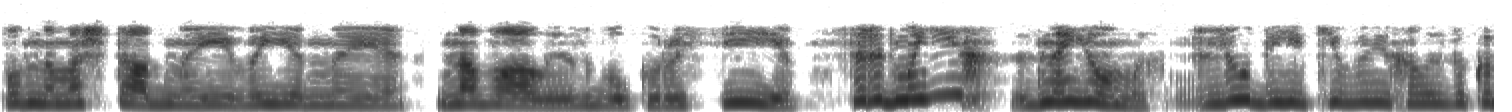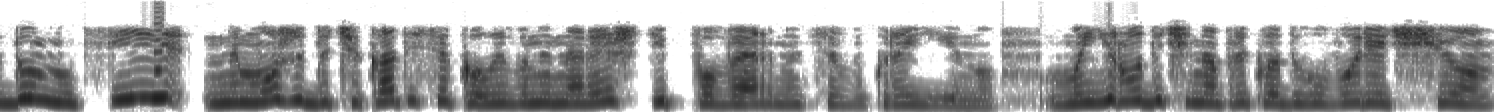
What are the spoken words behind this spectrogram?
повномасштабної воєнної навали з боку Росії. Серед моїх знайомих люди, які виїхали за кордон, ну всі не можуть дочекатися, коли вони нарешті повернуться в Україну. Мої родичі, наприклад, говорять, що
